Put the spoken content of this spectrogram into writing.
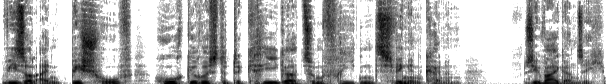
Wie soll ein Bischof hochgerüstete Krieger zum Frieden zwingen können? Sie weigern sich.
